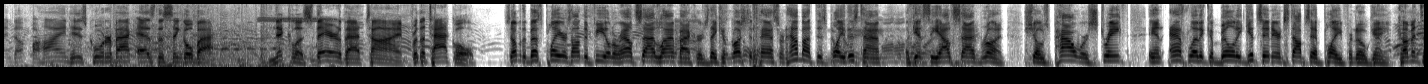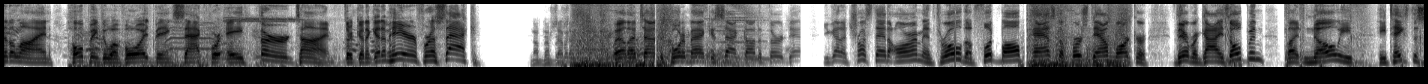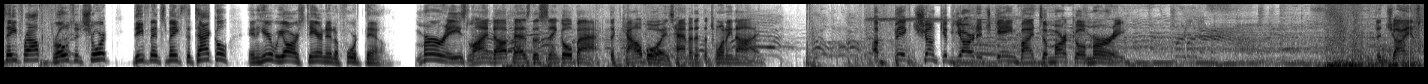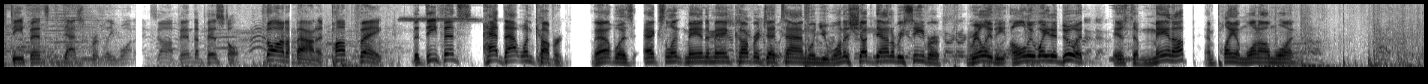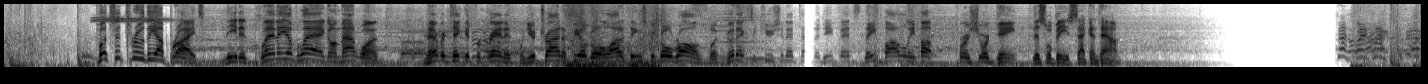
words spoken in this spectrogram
Lined up behind his quarterback as the single back. Nicholas there that time for the tackle. Some of the best players on the field are outside linebackers. They can rush the passer. And how about this play this time against the outside run? Shows power, strength, and athletic ability. Gets in there and stops that play for no gain. Coming to the line, hoping to avoid being sacked for a third time. They're going to get him here for a sack. Well, that time the quarterback is sacked on the third down. You got to trust that arm and throw the football past the first down marker. There were guys open, but no, he, he takes the safe route, throws it short. Defense makes the tackle, and here we are staring at a fourth down. Murray's lined up as the single back. The Cowboys have it at the 29. A big chunk of yardage gained by DeMarco Murray. The Giants defense desperately wanted up in the pistol. Thought about it. Pump fake. The defense had that one covered. That was excellent man-to-man -man coverage that time. When you want to shut down a receiver, really the only way to do it is to man up and play him one-on-one. -on -one. Puts it through the uprights. Needed plenty of leg on that one. Never take it for granted. When you're trying a field goal, a lot of things could go wrong, but good execution at the defense. They bottle him up for a short gain. This will be second down.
